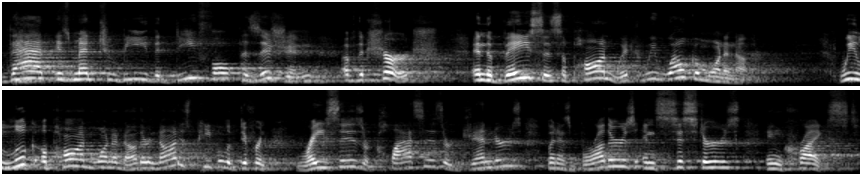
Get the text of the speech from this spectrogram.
That is meant to be the default position of the church and the basis upon which we welcome one another. We look upon one another not as people of different races or classes or genders, but as brothers and sisters in Christ.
